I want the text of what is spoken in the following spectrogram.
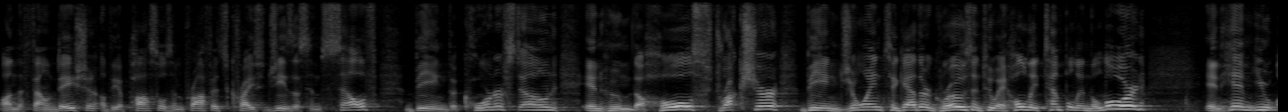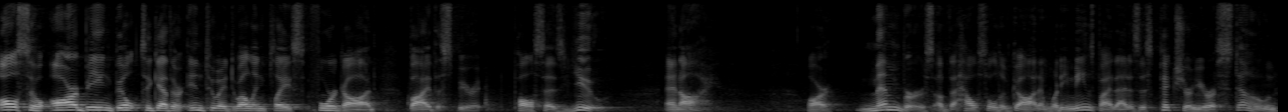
on the foundation of the apostles and prophets, Christ Jesus himself being the cornerstone, in whom the whole structure, being joined together, grows into a holy temple in the Lord. In him you also are being built together into a dwelling place for God by the Spirit. Paul says, You and I are members of the household of God. And what he means by that is this picture you're a stone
